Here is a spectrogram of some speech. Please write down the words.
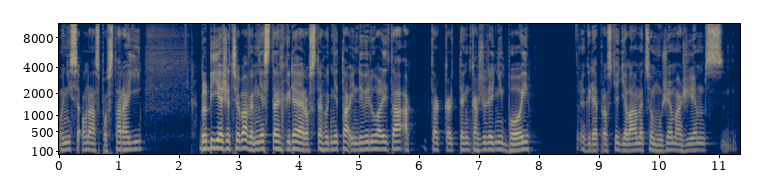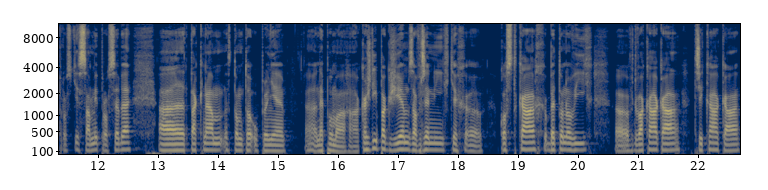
oni se o nás postarají. Blbý je, že třeba ve městech, kde roste hodně ta individualita a tak ten každodenní boj, kde prostě děláme, co můžeme a žijeme prostě sami pro sebe, eh, tak nám v tomto úplně eh, nepomáhá. Každý pak žijem zavřený v těch eh, kostkách betonových v 2KK, 3KK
